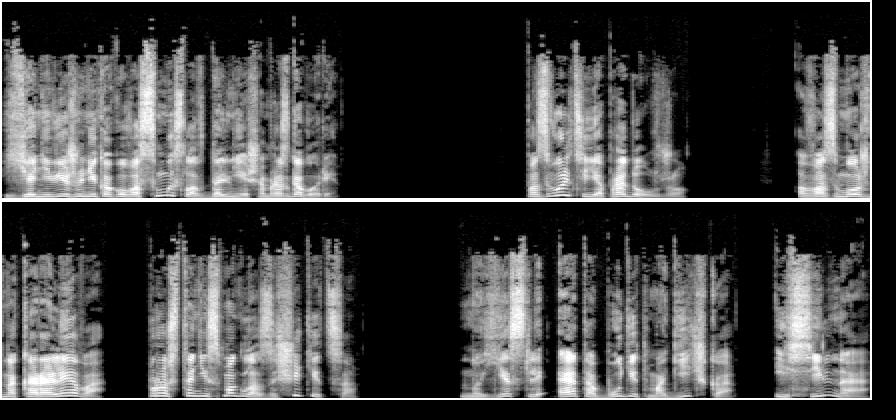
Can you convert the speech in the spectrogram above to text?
я не вижу никакого смысла в дальнейшем разговоре. Позвольте я продолжу. Возможно, королева просто не смогла защититься. Но если это будет магичка и сильная,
